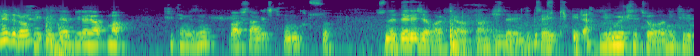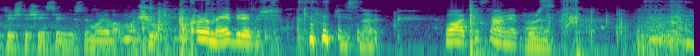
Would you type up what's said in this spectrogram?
Nedir o? Bu şekilde bira yapma kitimizin başlangıç kitinin kutusu. Üstünde derece var kağıttan işte litre Butik bira. 23 litre olan 2 litre işte şey seviyesi mayalanma şu Koronaya birebir. Pilsner Vay pisler mi yapıyoruz? aynen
